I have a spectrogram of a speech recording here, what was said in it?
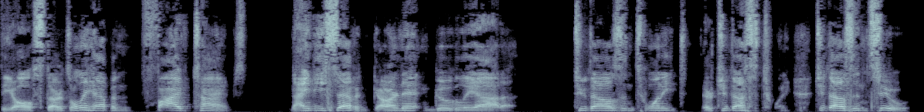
the All Star. It's only happened five times. 97, Garnett and Gugliotta. 2020 or 2020, 2002,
